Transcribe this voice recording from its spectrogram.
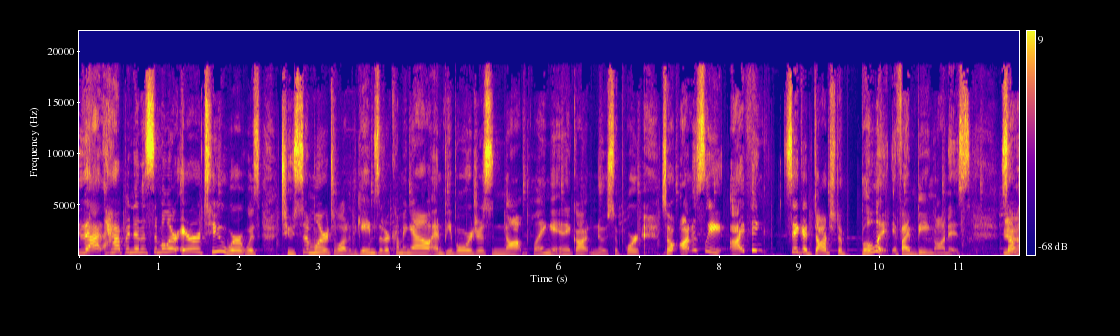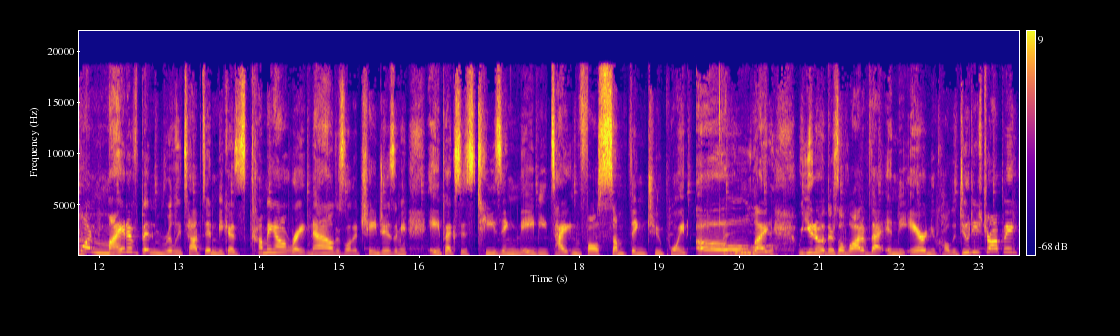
that happened in a similar era too, where it was too similar to a lot of the games that are coming out, and people were just not playing it, and it got no support. So honestly, I think Sega dodged a bullet. If I'm being honest. Yeah. Someone might have been really tapped in because coming out right now, there's a lot of changes. I mean, Apex is teasing maybe Titanfall something 2.0. Ooh. Like, you know, there's a lot of that in the air. New Call of Duty's dropping.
